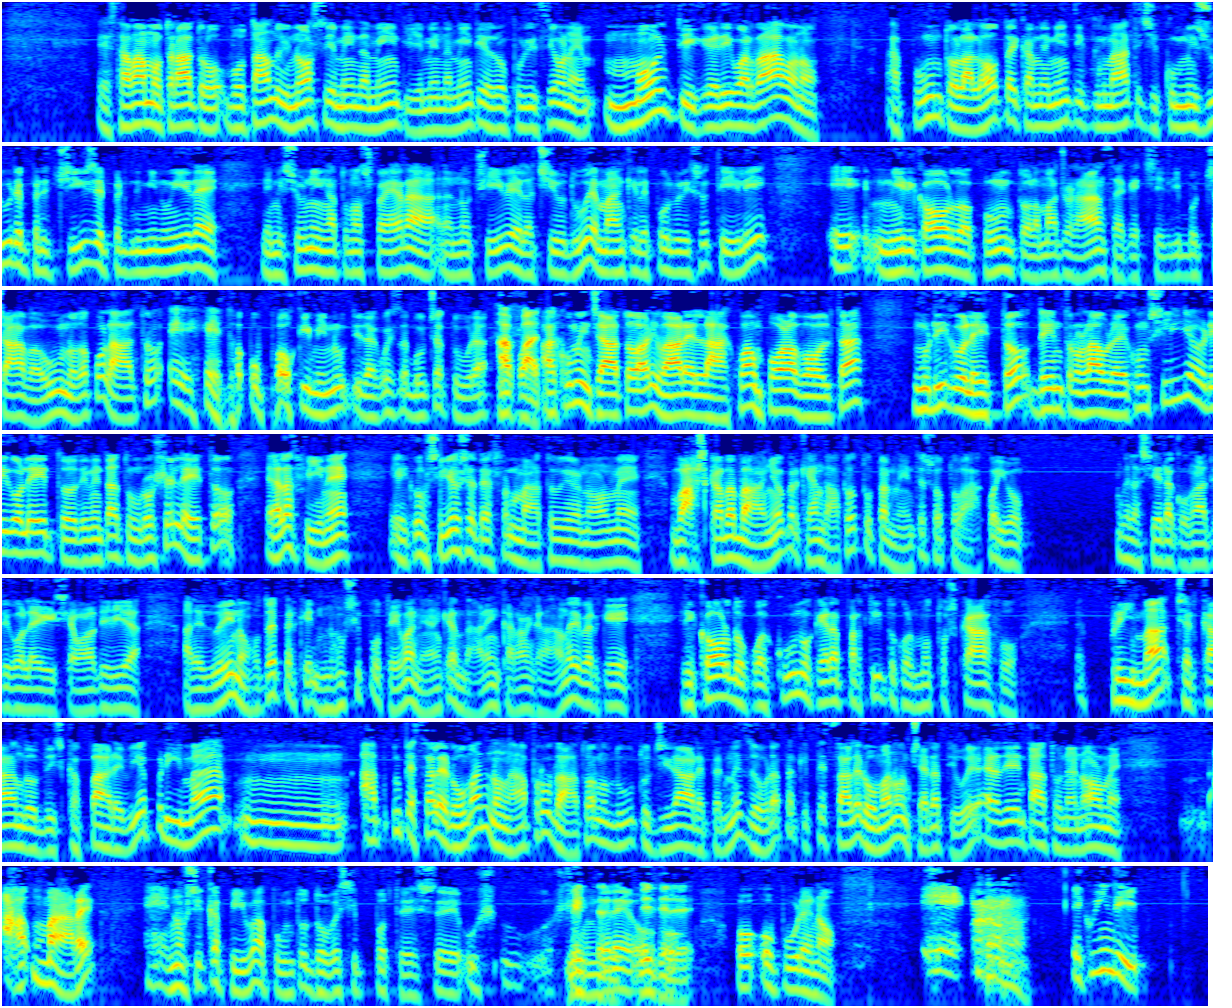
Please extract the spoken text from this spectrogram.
e stavamo tra l'altro votando i nostri emendamenti, gli emendamenti dell'opposizione, molti che riguardavano appunto la lotta ai cambiamenti climatici con misure precise per diminuire le emissioni in atmosfera nocive, la CO2, ma anche le polveri sottili e mi ricordo appunto la maggioranza che ce li bocciava uno dopo l'altro e, e dopo pochi minuti da questa bocciatura ha cominciato ad arrivare l'acqua un po' alla volta, un rigoletto dentro l'aula del consiglio, il rigoletto è diventato un roscelletto e alla fine il consiglio si è trasformato in un'enorme vasca da bagno perché è andato totalmente sotto acqua. Io quella sera con altri colleghi siamo andati via alle due di notte perché non si poteva neanche andare in Canal Grande perché ricordo qualcuno che era partito col motoscafo prima, cercando di scappare via prima, mh, mm, in Piazzale Roma non ha approdato, hanno dovuto girare per mezz'ora perché Piazzale Roma non c'era più, era diventato un enorme ah, un mare e non si capiva appunto dove si potesse us- scendere mettere, o, o, oppure no. E, e quindi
